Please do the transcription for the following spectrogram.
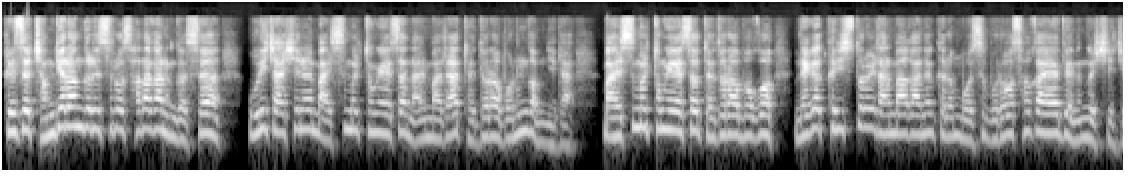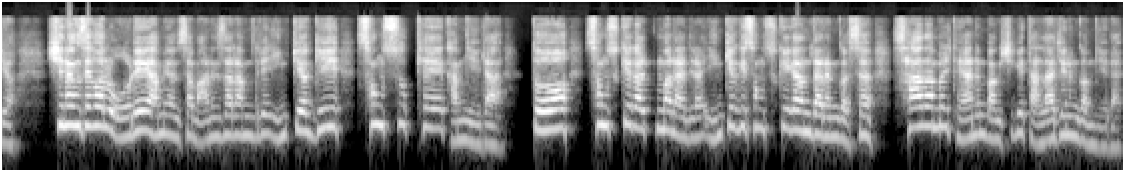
그래서 정결한 그릇으로 살아가는 것은 우리 자신을 말씀을 통해서 날마다 되돌아보는 겁니다. 말씀을 통해서 되돌아보고 내가 그리스도를 닮아가는 그런 모습으로 서가야 되는 것이죠. 신앙생활을 오래 하면서 많은 사람들의 인격이 성숙해 갑니다. 또 성숙해 갈 뿐만 아니라 인격이 성숙해 간다는 것은 사람을 대하는 방식이 달라지는 겁니다.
